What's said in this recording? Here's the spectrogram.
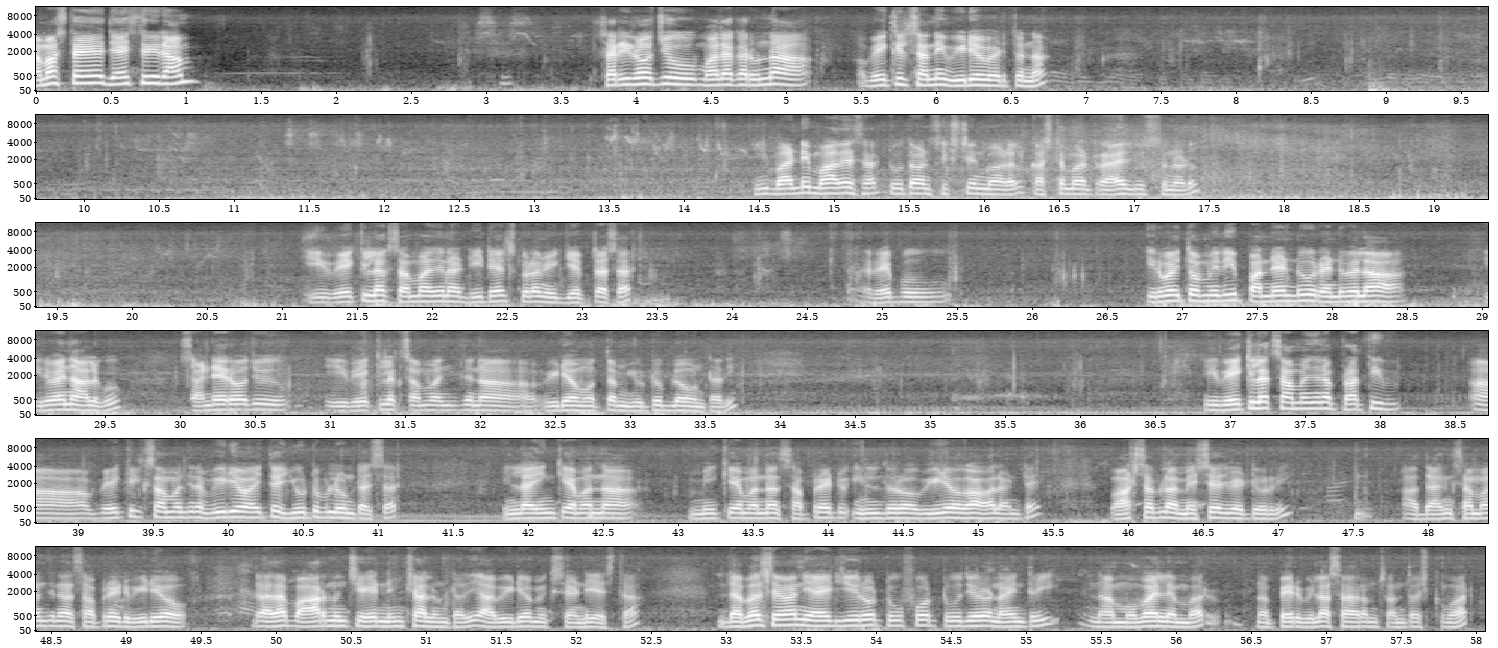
నమస్తే జై శ్రీరామ్. సార్ ఈరోజు మా దగ్గర ఉన్న వెహికల్స్ అన్ని వీడియో పెడుతున్నా. ఈ బండి మాదే sir two thousand sixteen model. Customer trial చూస్తున్నాడు. ఈ వెహికల్కి సంబంధించిన డీటెయిల్స్ కూడా మీకు చెప్తా సార్. రేపు ఇరవై తొమ్మిది పన్నెండు రెండు వేల ఇరవై నాలుగు. సండే రోజు ఈ వెహికల్కి సంబంధించిన వీడియో మొత్తం యూట్యూబ్లో ఉంటుంది. ఈ వెహికల్కి సంబంధించిన ప్రతి వెహికల్కి సంబంధించిన వీడియో అయితే యూట్యూబ్లో ఉంటుంది సార్. ఇలా ఇంకేమన్నా మీకేమన్నా సపరేట్ ఇందులో వీడియో కావాలంటే వాట్సాప్లో మెసేజ్ పెట్టుర్రి. దానికి సంబంధించిన సపరేట్ వీడియో దాదాపు ఆరు నుంచి ఏడు నిమిషాలు ఉంటుంది. ఆ వీడియో మీకు సెండ్ చేస్తా. Double seven eight zero two four two zero nine three నా మొబైల్ నెంబర్. నా పేరు విలాసారం సంతోష్ కుమార్.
